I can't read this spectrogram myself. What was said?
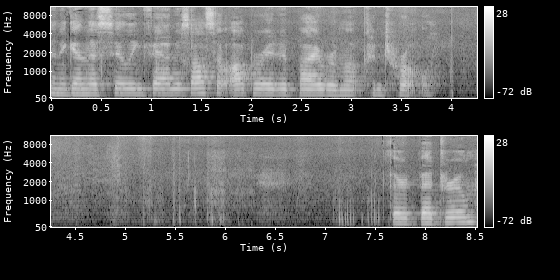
And again, this ceiling fan is also operated by remote control. Third bedroom.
